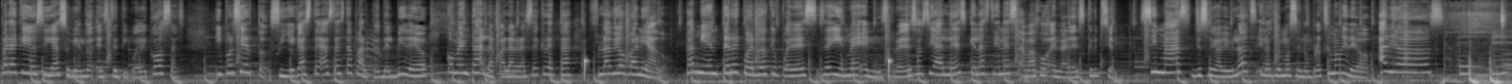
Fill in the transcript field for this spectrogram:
para que yo siga subiendo este tipo de cosas. Y por cierto, si llegaste hasta esta parte del video, comenta la palabra secreta Flavio Baneado. También te recuerdo que puedes seguirme en mis redes sociales que las tienes abajo en la descripción. Sin más, yo soy Gaby Vlogs y nos vemos en un próximo video. ¡Adiós!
